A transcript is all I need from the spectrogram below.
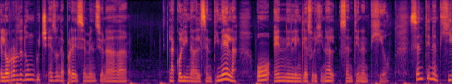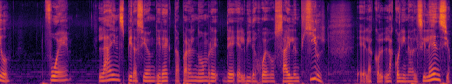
el horror de Dunwich es donde aparece mencionada la colina del Centinela o en el inglés original Sentinel Hill. Sentinel Hill fue la inspiración directa para el nombre del videojuego Silent Hill. Eh, la, colina del silencio.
